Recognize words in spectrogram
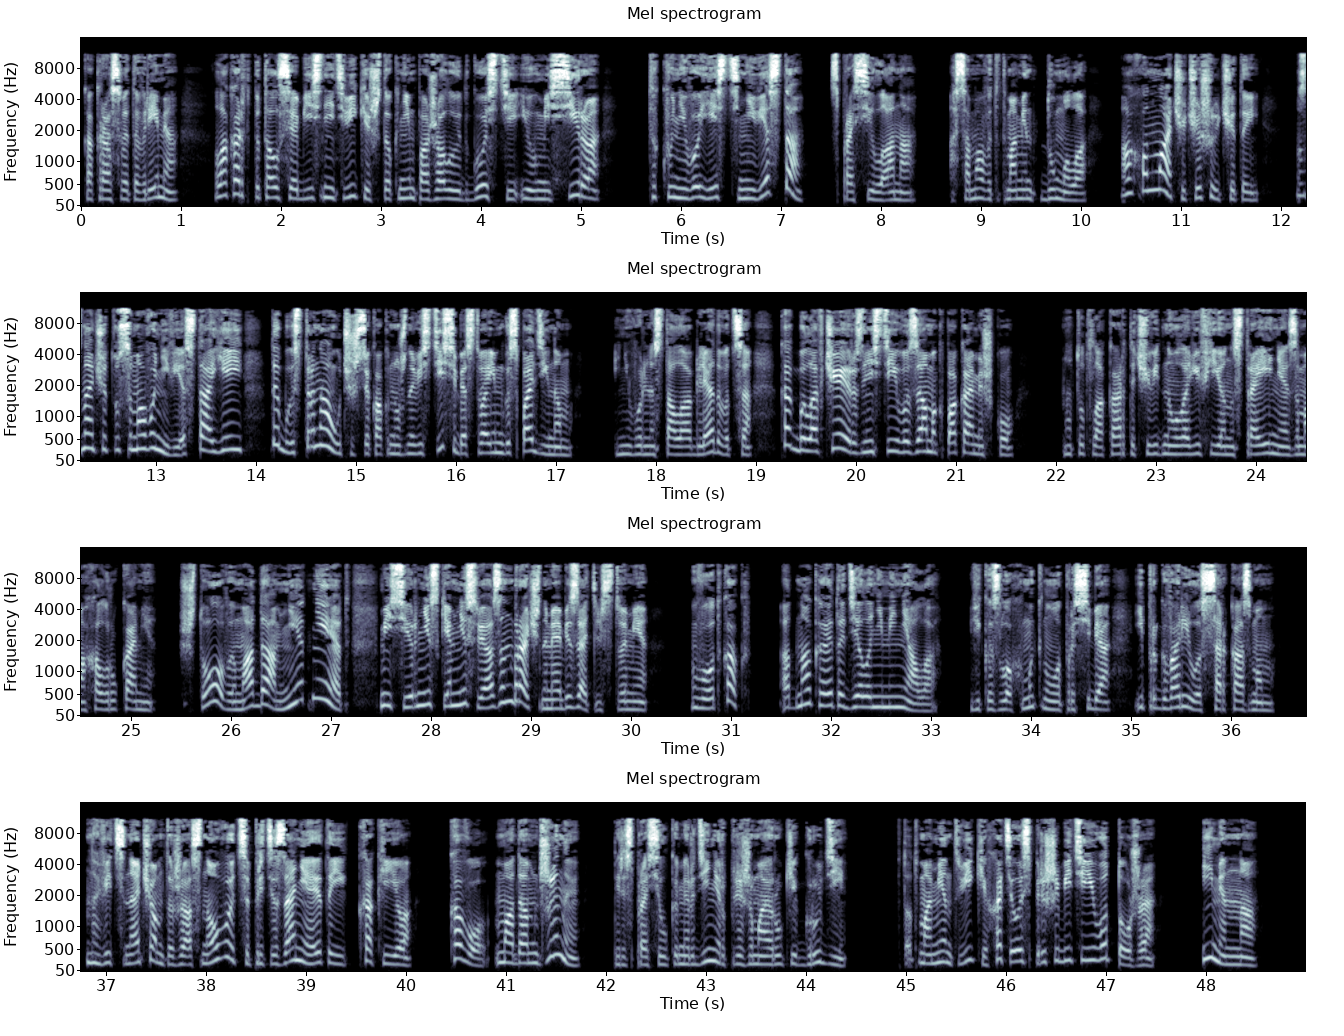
Как раз в это время Локарт пытался объяснить Вике, что к ним пожалуют гости, и у мессира... «Так у него есть невеста?» — спросила она. А сама в этот момент думала. «Ах, он мачо чешуйчатый. Значит, у самого невеста, а ей ты быстро научишься, как нужно вести себя с твоим господином». И невольно стала оглядываться, как бы ловчее разнести его замок по камешку. Но тут Локарт, очевидно уловив ее настроение, замахал руками. «Что вы, мадам, нет-нет, мессир ни с кем не связан брачными обязательствами». «Вот как?» Однако это дело не меняло. Вика зло хмыкнула про себя и проговорила с сарказмом. «Но ведь на чем-то же основываются притязания этой... как ее... кого? Мадам Джины?» — переспросил камердинер, прижимая руки к груди. В тот момент Вике хотелось пришибить и его тоже. «Именно!»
